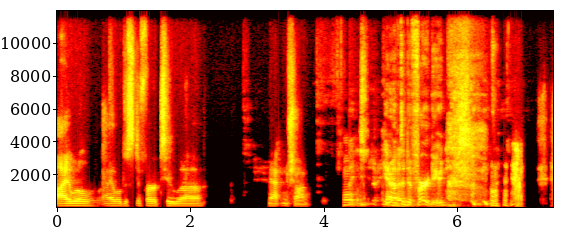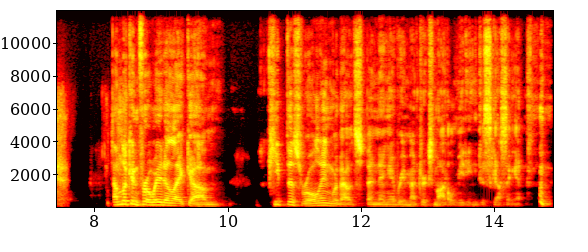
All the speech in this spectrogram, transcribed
I will, I will just defer to uh, Matt and Sean. Well, You don't have to defer, dude. I'm looking for a way to like um keep this rolling without spending every metrics model meeting discussing it.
